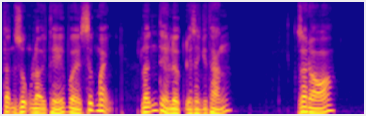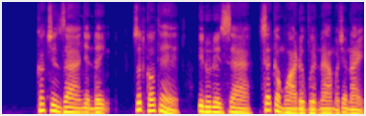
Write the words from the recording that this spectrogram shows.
tận dụng lợi thế về sức mạnh lẫn thể lực để giành chiến thắng. Do đó, các chuyên gia nhận định rất có thể Indonesia sẽ cầm hòa được Việt Nam ở trận này.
